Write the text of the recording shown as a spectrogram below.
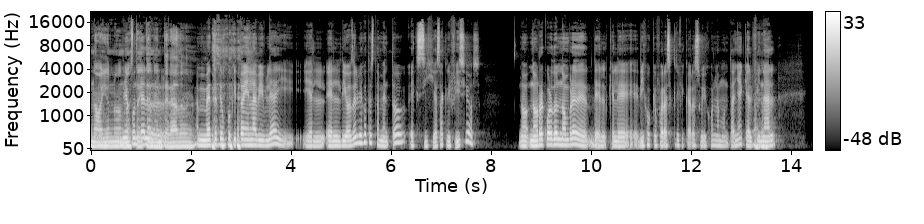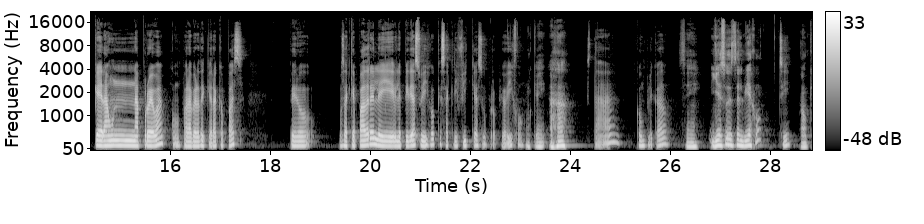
no, yo no, estoy tan el- enterado. Métete un poquito ahí en la Biblia y, y el, el Dios del Viejo Testamento exigía sacrificios. No, no recuerdo el nombre de- del que le dijo que fuera a sacrificar a su hijo en la montaña, que al final, que era una prueba como para ver de qué era capaz. Pero, o sea, ¿qué padre le, le pide a su hijo que sacrifique a su propio hijo? Ok, ajá, Está complicado. sí. ¿Y eso es del viejo? Sí, Ok.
